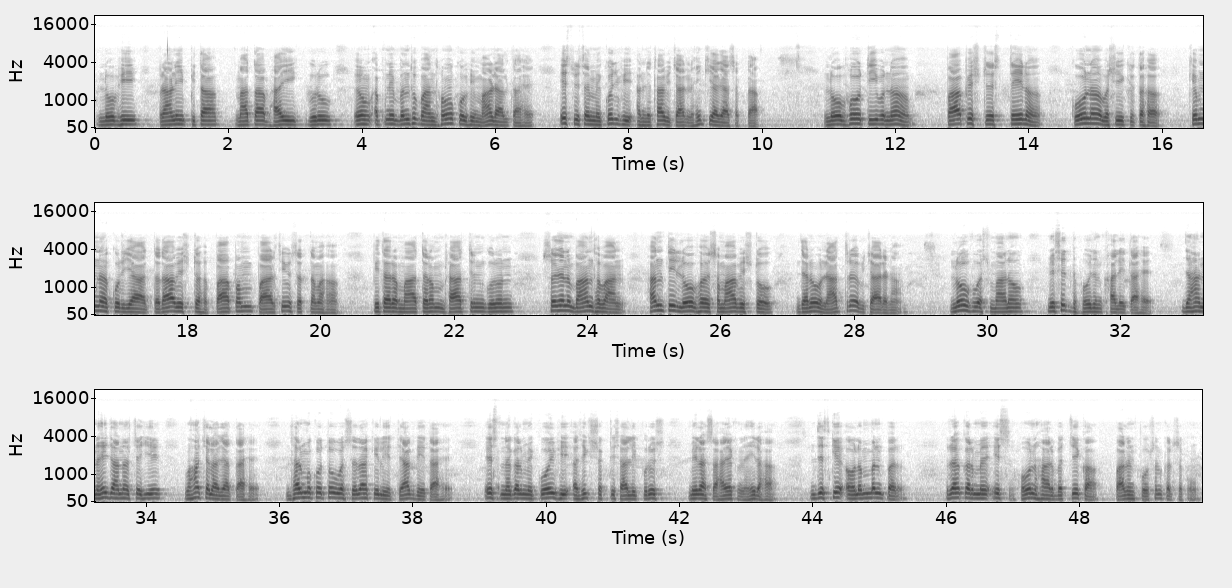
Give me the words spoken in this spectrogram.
लोभी, प्राणी, पिता, माता, भाई, गुरु एवं अपने बंधु बांधवों को भी मार डालता है। इस विषय में कुछ भी अन्यथा विचार नहीं किया जा सकता। लोभोतीव न पापिष्टेन को न वशीकृत। किम न कुरिया तदाविष्ट पापम पार्थिव सत्तम। पितर मातरम भ्रातृन गुरुन स्वजन बांधवान हंति लोभ समाविष्टो जनो नात्र विचारणा। लोभवश मानव निषिद्ध भोजन खा लेता है। जहाँ नहीं जाना चाहिए, वहाँ चला जाता है। धर्म को तो वह सदा के लिए त्याग देता है। इस नगर में कोई भी अधिक शक्तिशाली पुरुष मेरा सहायक नहीं रहा, जिसके अवलंबन पर रहकर मैं इस होनहार बच्चे का पालन पोषण कर सकूँ।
